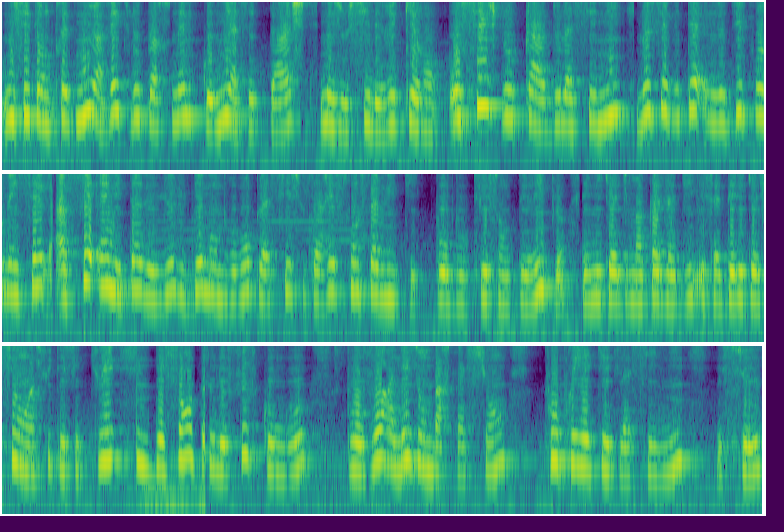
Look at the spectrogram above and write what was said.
où il s'est entretenu avec le personnel commis à cette tâche, mais aussi les requérants. Au siège local de la CENI, le secrétaire exécutif provincial a fait un état de lieu du démembrement placé sous sa responsabilité. Pour boucler son périple, Denis Kadima Kazadi et sa délégation ont ensuite effectué une descente sous le fleuve Congo pour voir les embarcations propriété de la CENI, et ce,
